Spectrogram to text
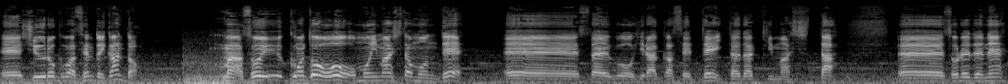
え収録はせんといかんと。まあ、そういうことを思いましたもんで、えスタイフを開かせていただきました。えーそれでね、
